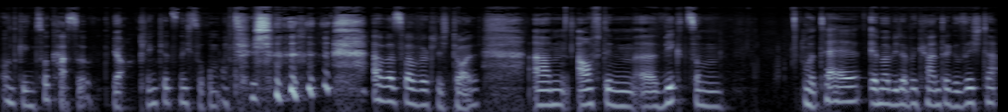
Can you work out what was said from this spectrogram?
und ging zur Kasse. Ja, klingt jetzt nicht so romantisch, aber es war wirklich toll. Ähm, auf dem äh, Weg zum Hotel, immer wieder bekannte Gesichter,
